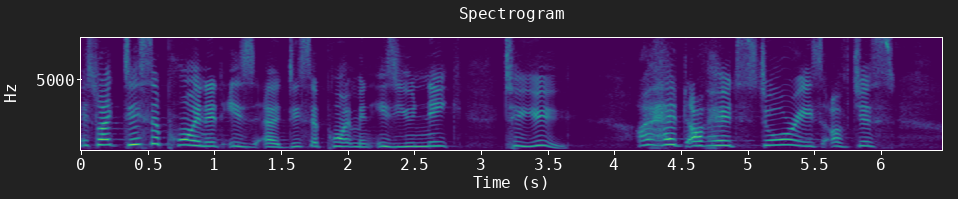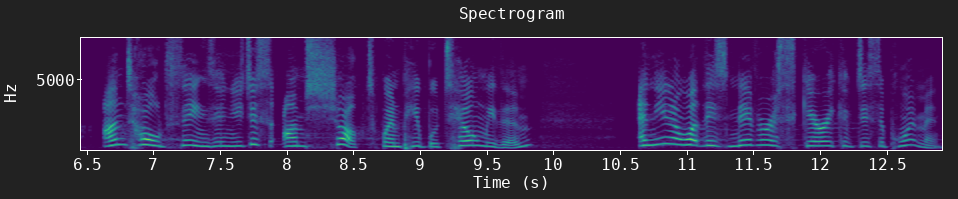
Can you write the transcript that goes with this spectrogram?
It's like disappointed is a uh, disappointment is unique to you. I've had I've heard stories of just untold things, and you just I'm shocked when people tell me them. And you know what? There's never a skerrick of disappointment.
